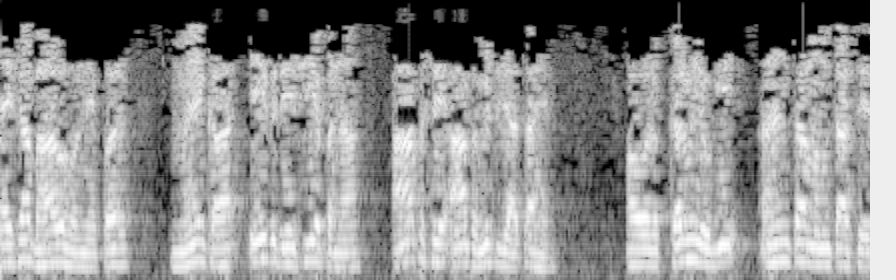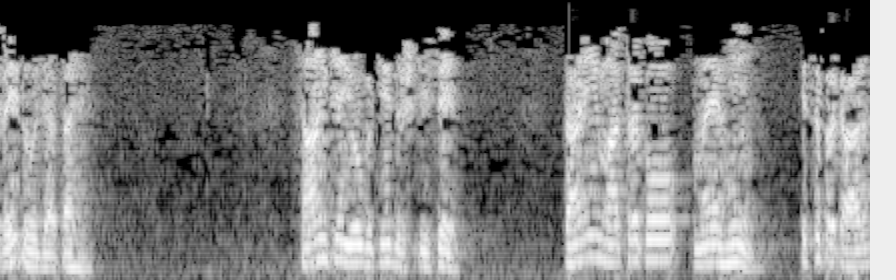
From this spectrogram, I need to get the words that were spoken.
ऐसा भाव होने पर मैं का एक देशीय पना आप से आप मिट जाता है और कर्मयोगी अहंता ममता से रहित हो जाता है। सांख्य योग की दृष्टि से प्राणी मात्र को मैं हूँ। इस प्रकार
